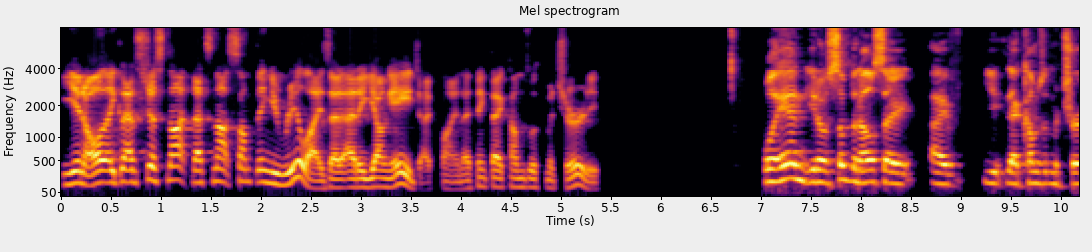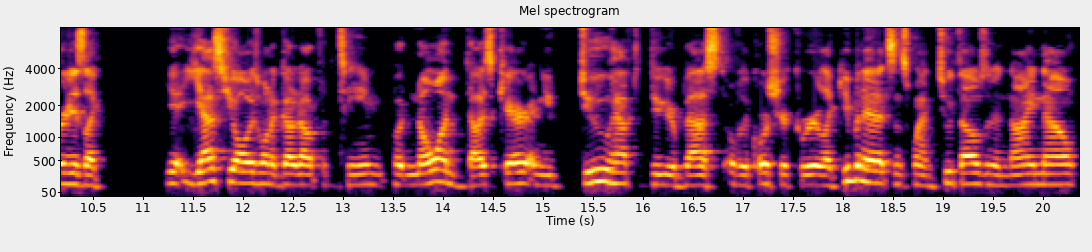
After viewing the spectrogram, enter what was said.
you know, like that's just not that's not something you realize at, at a young age. I find. I think that comes with maturity. well, and you know something else I I've you, that comes with maturity is like, yeah, yes, you always want to gut it out for the team, but no one does care, and you do have to do your best over the course of your career. Like you've been at it since when 2009 now,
